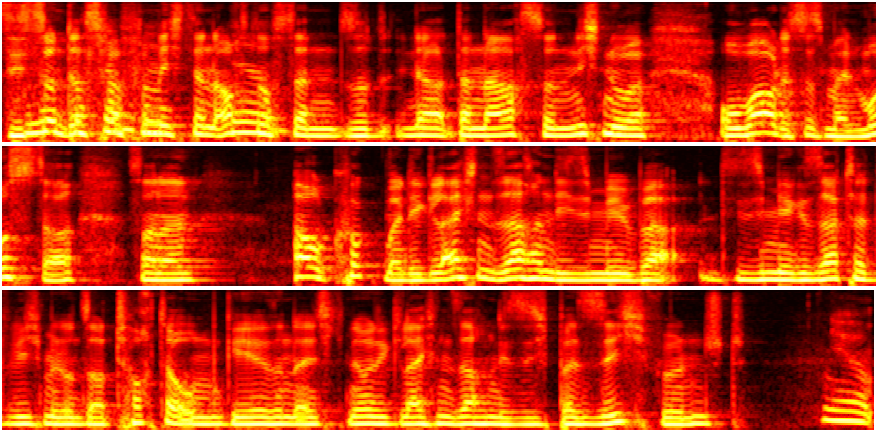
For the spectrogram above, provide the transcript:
Siehst du, und das war für mich dann auch noch dann so danach so nicht nur, oh wow, das ist mein Muster, sondern Oh, guck mal, die gleichen Sachen, die sie mir über, die sie mir gesagt hat, wie ich mit unserer Tochter umgehe, sind eigentlich genau die gleichen Sachen, die sie sich bei sich wünscht. Ja.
